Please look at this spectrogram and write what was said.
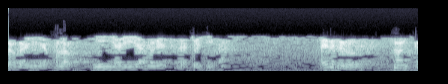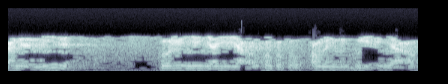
လောကကြီးကဘယ်လောက်ငြိမ်းချမ်းရမလဲဆိုတာတွေ့ကြည့်ပါအဲဒီလိုမှန်ကန်တဲ့နည်းနဲ့ကိုယ်ရင်းငြိမ်းချမ်းရအောင်ကိုယ့်ကိုယ်ကိုအောင်နိုင်မှုဥယျာဉ်များအောင်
